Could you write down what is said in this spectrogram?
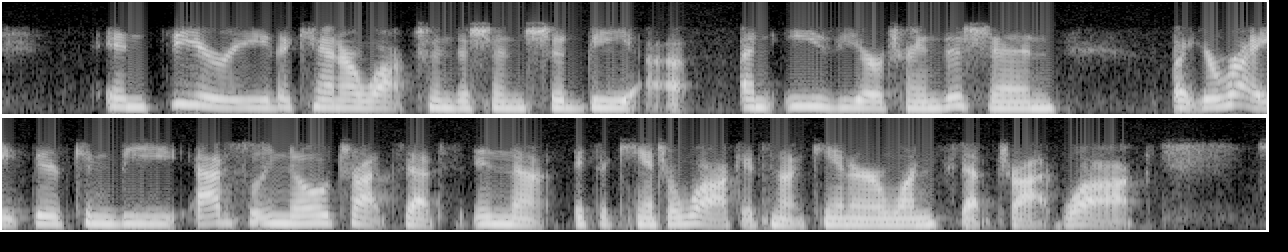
in theory, the canter walk transition should be a, an easier transition. But you're right, there can be absolutely no trot steps in that. It's a canter walk. It's not canter one step trot walk.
